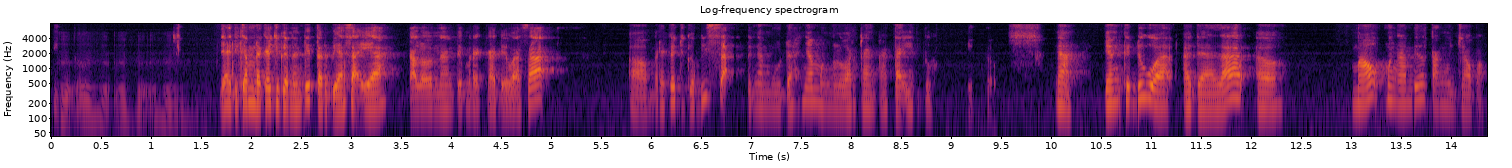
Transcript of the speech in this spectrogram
Gitu. Jadi kan mereka juga nanti terbiasa ya. Kalau nanti mereka dewasa, uh, mereka juga bisa dengan mudahnya mengeluarkan kata itu. Gitu. Nah, yang kedua adalah uh, mau mengambil tanggung jawab,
